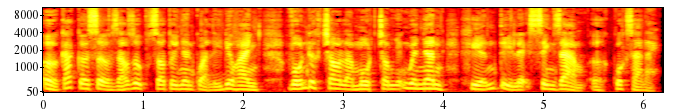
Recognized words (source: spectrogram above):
ở các cơ sở giáo dục do tư nhân quản lý điều hành, vốn được cho là một trong những nguyên nhân khiến tỷ lệ sinh giảm ở quốc gia này.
